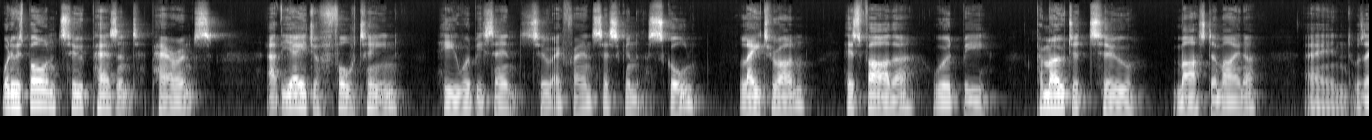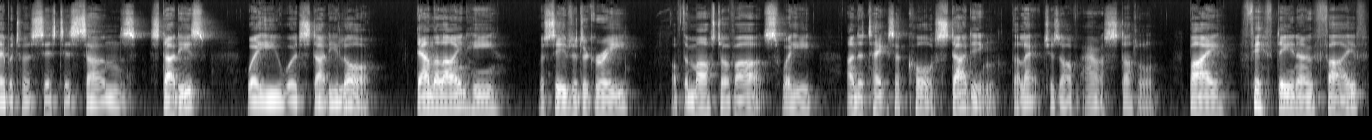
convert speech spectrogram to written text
Well, he was born to peasant parents. At the age of 14, he would be sent to a Franciscan school. Later on, his father would be promoted to master miner and was able to assist his son's studies, where he would study law. Down the line, he receives a degree of the Master of Arts, where he undertakes a course studying the lectures of Aristotle. By 1505,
